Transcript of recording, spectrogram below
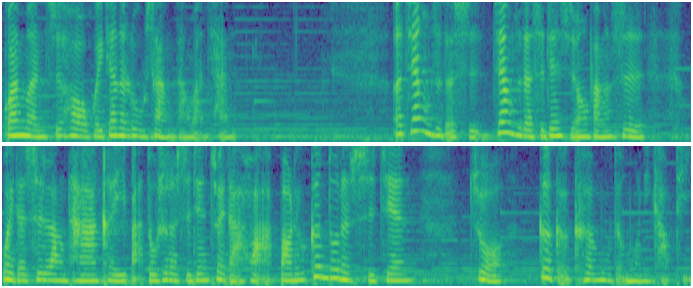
关门之后回家的路上当晚餐。而这样子的时，这样子的时间使用方式。为的是让他可以把读书的时间最大化，保留更多的时间做各个科目的模拟考题。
